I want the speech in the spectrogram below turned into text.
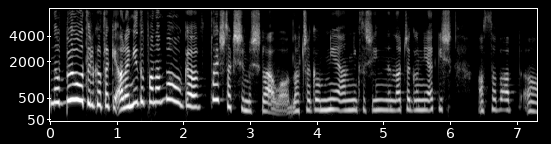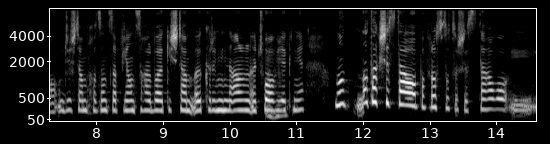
No było tylko takie, ale nie do Pana Boga. Też tak się myślało. Dlaczego mnie, a nie ktoś inny? Dlaczego nie jakiś osoba o, gdzieś tam chodząca, pijąca albo jakiś tam e, kryminalny człowiek, mhm. nie? No, no tak się stało, po prostu to się stało i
